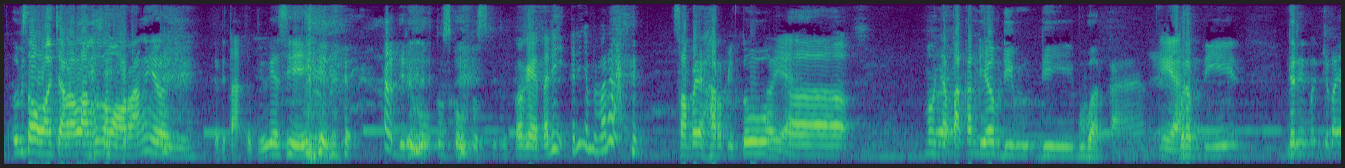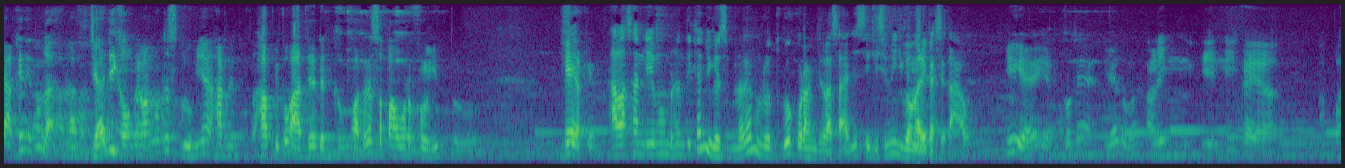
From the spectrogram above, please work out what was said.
Gitu. lu bisa wawancara langsung sama orangnya lagi tapi takut juga sih jadi kultus kultus gitu oke tadi tadi nyampe mana sampai harap itu Oh, iya. eh, menyatakan dia di, dibubarkan Iya. berhenti dan kita yakin itu nggak nggak terjadi kalau memang udah sebelumnya harap, harap itu ada dan kekuatannya sepowerful itu Dia yakin alasan dia memberhentikan juga sebenarnya menurut gue kurang jelas aja sih di sini juga nggak dikasih tahu iya iya maksudnya ya itu lah Paling ini kayak apa?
